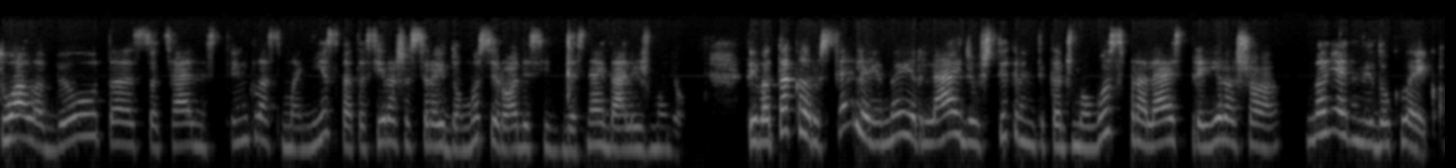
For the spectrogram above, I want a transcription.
tuo labiau tas socialinis tinklas manys, kad tas įrašas yra įdomus ir rodys į didesniai daliai žmonių. Tai va ta karuselė, jinai ir leidžia užtikrinti, kad žmogus praleis prie įrašo ganėtinai daug laiko.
